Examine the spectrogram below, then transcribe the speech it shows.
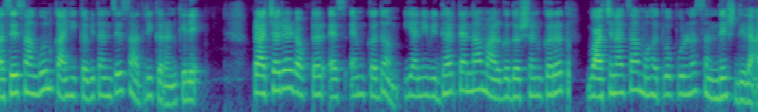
असे सांगून काही कवितांचे सादरीकरण केले. प्राचार्य डॉक्टर एस. एम. कदम यांनी विद्यार्थ्यांना मार्गदर्शन करत वाचनाचा महत्त्वपूर्ण संदेश दिला.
